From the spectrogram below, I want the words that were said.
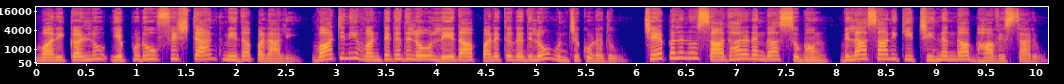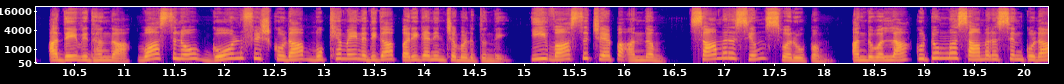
వారి కళ్ళు ఎప్పుడూ ఫిష్ ట్యాంక్ మీద పడాలి. వాటిని వంటగదిలో లేదా పడకగదిలో ఉంచకూడదు. చేపలను సాధారణంగా శుభం విలాసానికి చిహ్నంగా భావిస్తారు. అదేవిధంగా వాస్తులో గోల్డ్ ఫిష్ కూడా ముఖ్యమైనదిగా పరిగణించబడుతుంది. ఈ వాస్తు చేప అందం సామరస్యం స్వరూపం. అందువల్ల కుటుంబ సామరస్యం కూడా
